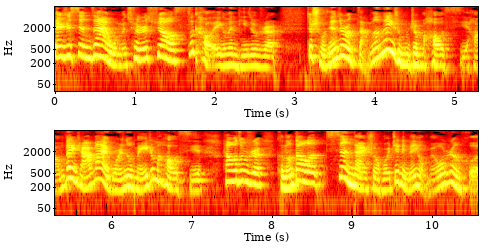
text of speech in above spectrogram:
但是现在我们确实需要思考的一个问题就是，就首先就是咱们为什么这么好奇哈？为啥外国人就没这么好奇？还有就是可能到了现代社会，这里面有没有任何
